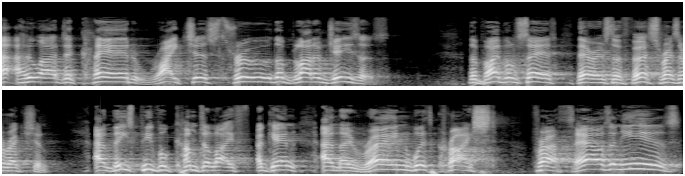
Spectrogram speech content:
uh, who are declared righteous through the blood of Jesus. The Bible says there is the first resurrection, and these people come to life again and they reign with Christ for a thousand years.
